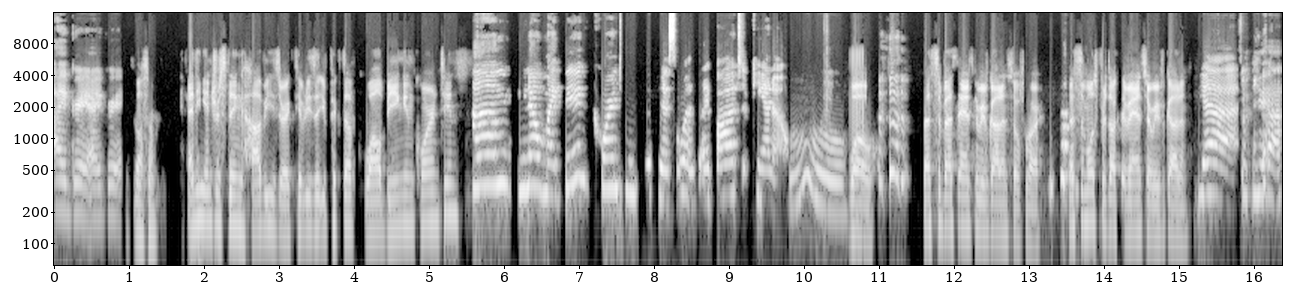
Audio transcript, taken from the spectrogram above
I agree. I agree. That's awesome. Any interesting hobbies or activities that you picked up while being in quarantine? Um, you know, my big quarantine purchase was I bought a piano. Ooh. Whoa. That's the best answer we've gotten so far. That's the most productive answer we've gotten. Yeah. Yeah.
